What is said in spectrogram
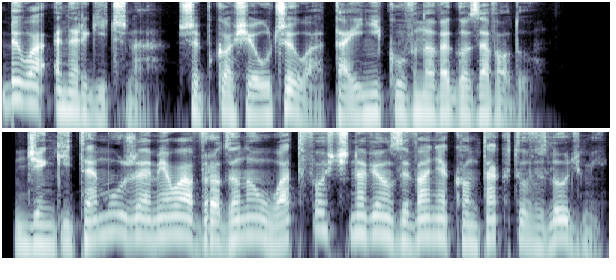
Była energiczna, szybko się uczyła tajników nowego zawodu. Dzięki temu, że miała wrodzoną łatwość nawiązywania kontaktów z ludźmi,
